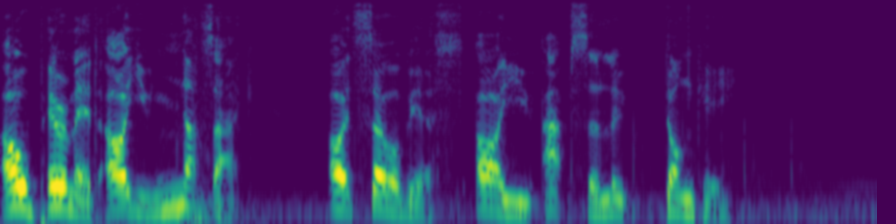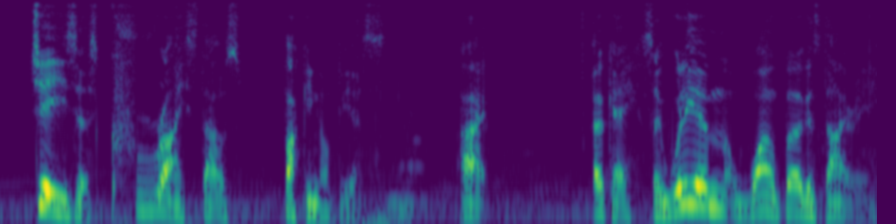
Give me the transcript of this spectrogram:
oh, pyramid. Oh, you nutsack. Oh, it's so obvious. Oh, you absolute donkey. Jesus Christ, that was fucking obvious. Alright. Okay, so William Wildberger's diary.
